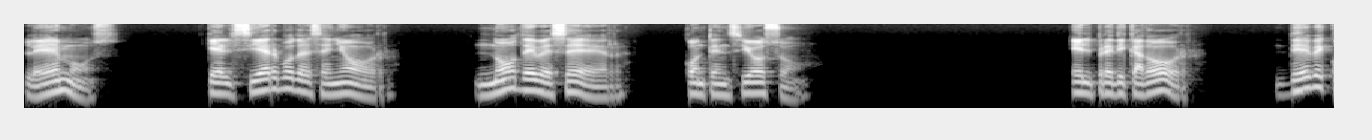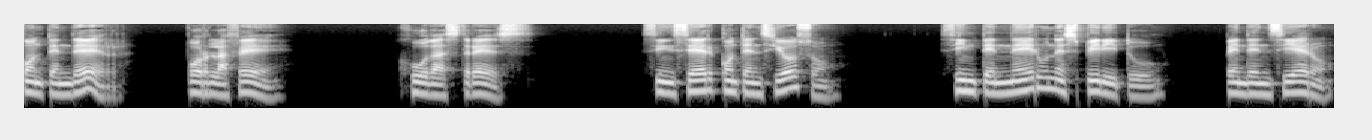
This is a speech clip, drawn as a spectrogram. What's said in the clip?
leemos que el siervo del Señor no debe ser contencioso. El predicador debe contender por la fe. Judas 3. Sin ser contencioso, sin tener un espíritu pendenciero.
